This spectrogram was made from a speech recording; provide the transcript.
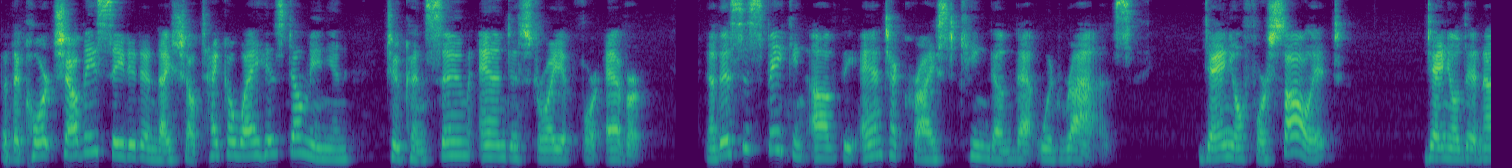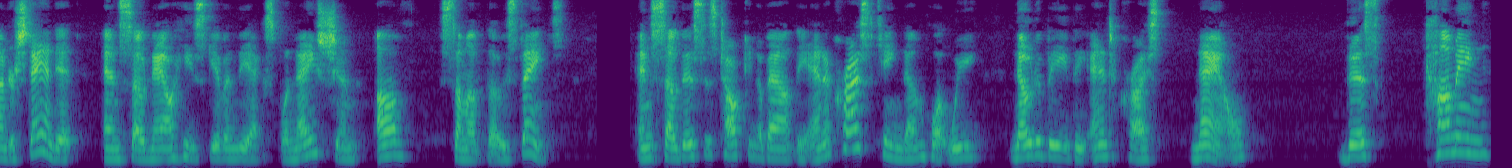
But the court shall be seated, and they shall take away his dominion to consume and destroy it forever. Now, this is speaking of the Antichrist kingdom that would rise. Daniel foresaw it. Daniel didn't understand it. And so now he's given the explanation of some of those things. And so this is talking about the Antichrist kingdom, what we know to be the Antichrist now, this coming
